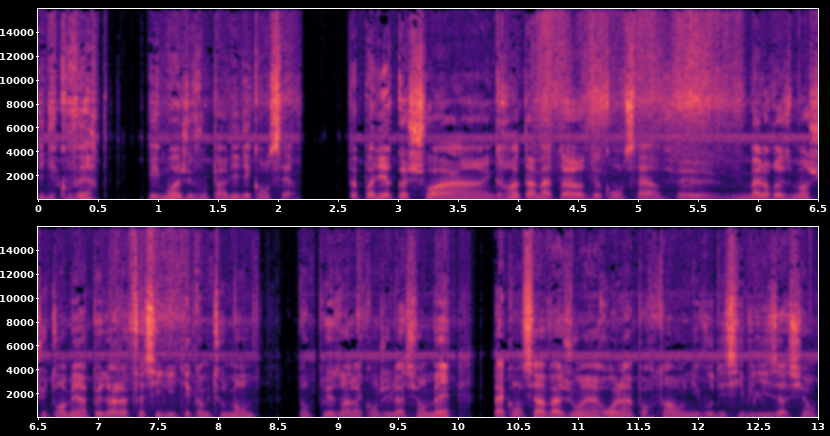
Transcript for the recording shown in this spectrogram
les découvertes. Et moi, je vais vous parler des conserves. Je peux pas dire que je sois un grand amateur de conserves. Euh, malheureusement, je suis tombé un peu dans la facilité comme tout le monde donc plus dans la congélation, mais la conserve va jouer un rôle important au niveau des civilisations.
